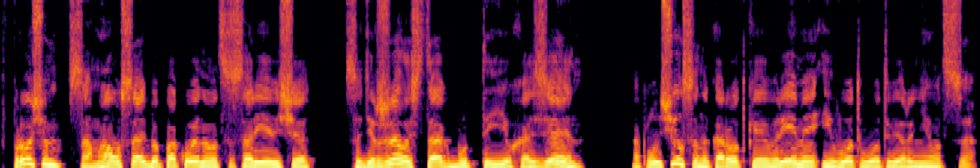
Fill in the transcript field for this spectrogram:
Впрочем, сама усадьба покойного цесаревича содержалась так, будто ее хозяин отлучился на короткое время и вот-вот вернется.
